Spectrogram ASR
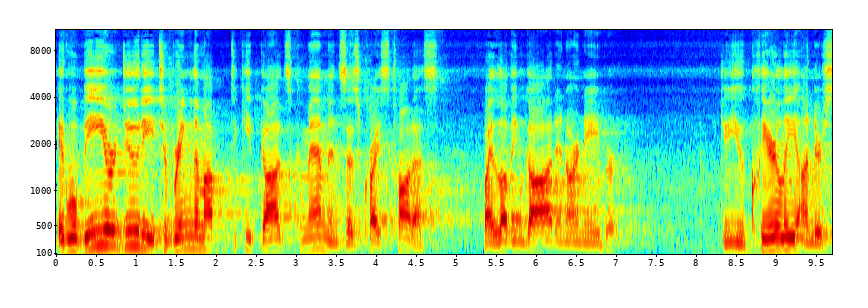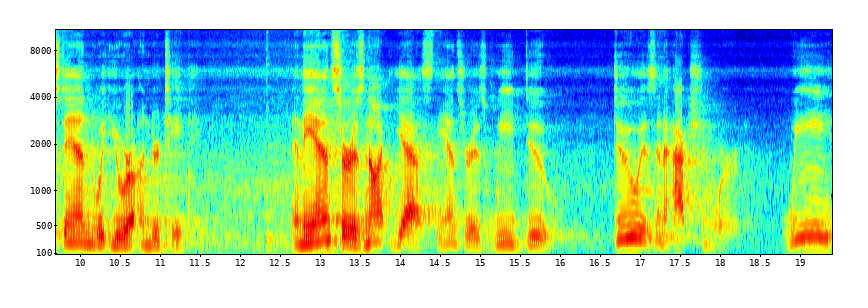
It will be your duty to bring them up to keep God's commandments as Christ taught us by loving God and our neighbor. Do you clearly understand what you are undertaking? And the answer is not yes, the answer is we do. Do is an action word. We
